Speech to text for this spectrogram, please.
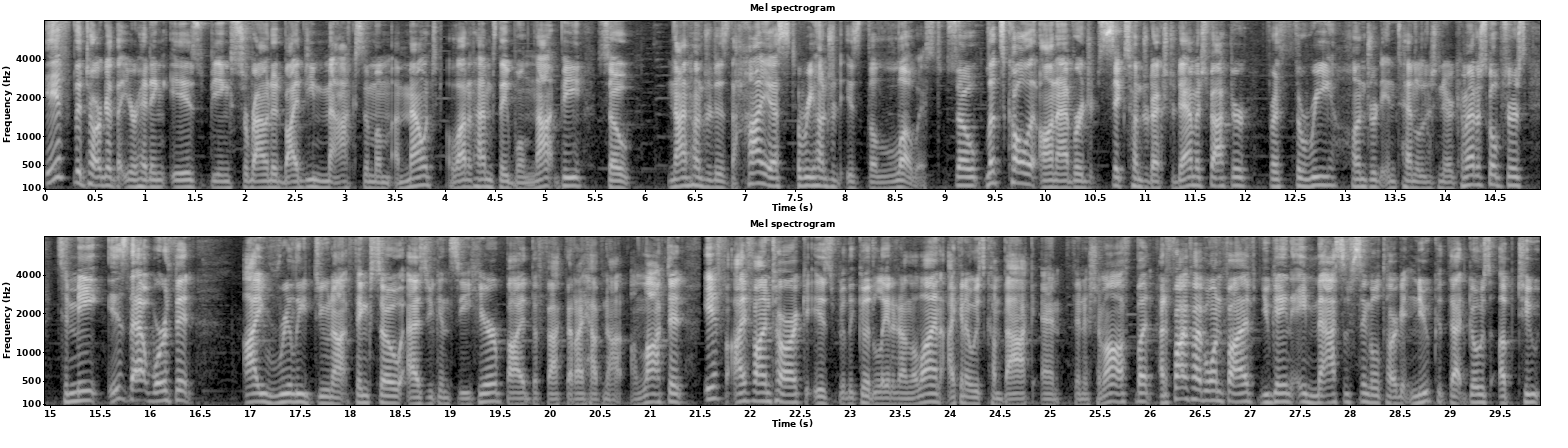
if the target that you're hitting is being surrounded by the maximum amount a lot of times they will not be. So 900 is the highest 300 is the lowest. So let's call it on average 600 extra damage factor for 310 legendary commander sculptures. To me is that worth it I really do not think so as you can see here by the fact that I have not unlocked it. If I find Tariq is really good later down the line I can always come back and finish him off but at 5515 you gain a massive single target nuke that goes up to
